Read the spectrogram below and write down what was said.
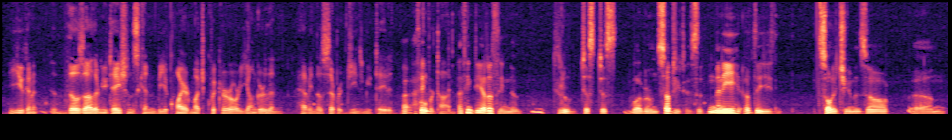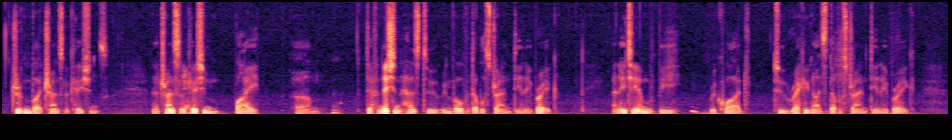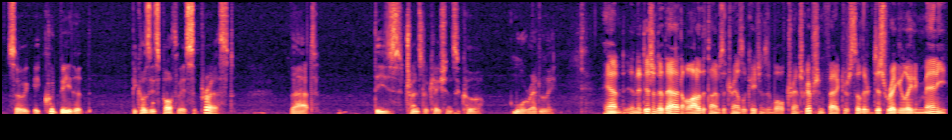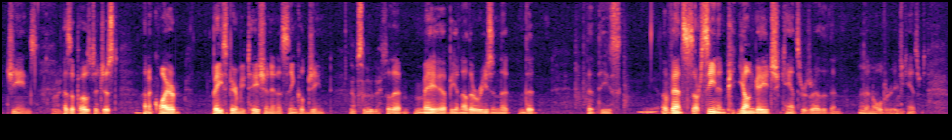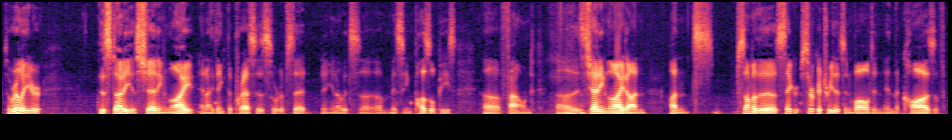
you can those other mutations can be acquired much quicker or younger than having those separate genes mutated I over time. I think the other thing that sort of just just while we're on the subject is that many of the solid tumors are um, driven by translocations. Now, translocation by um, definition has to involve a double-strand DNA break, and ATM would be required to recognize a double-strand DNA break. So it, it could be that because this pathway is suppressed, that these translocations occur more readily. And in addition to that, a lot of the times the translocations involve transcription factors, so they're dysregulating many genes Right. as opposed to just an acquired base pair mutation in a single gene. Absolutely. So that may uh, be another reason that that that these events are seen in p- young age cancers rather than than Mhm. older age cancers. So really, you're this study is shedding light, and I think the press has sort of said, you know, it's a, a missing puzzle piece uh, found. Uh, it's shedding light on on some of the cir- circuitry that's involved in, in the cause of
